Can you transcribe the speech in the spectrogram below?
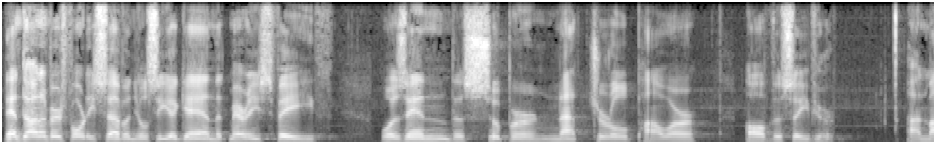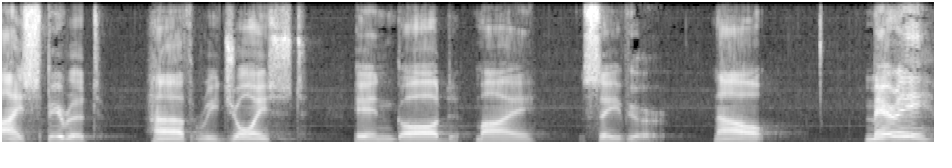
Then down in verse 47, you'll see again that Mary's faith was in the supernatural power of the Savior. And my spirit hath rejoiced in God my Savior. Now, Mary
